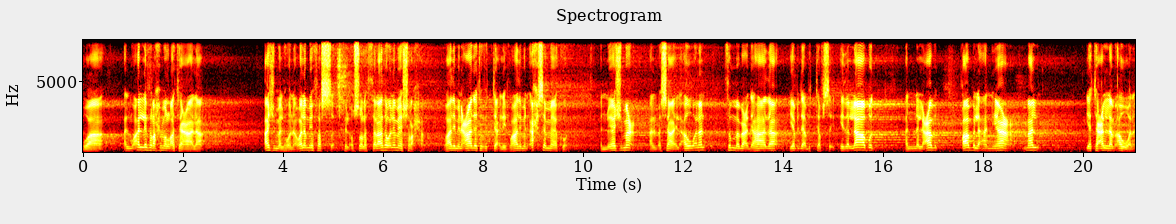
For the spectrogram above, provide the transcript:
والمؤلف رحمه الله تعالى أجمل هنا ولم يفصل في الأصول الثلاثة ولم يشرحها. وهذه من عادته في التأليف وهذه من أحسن ما يكون. أنه يجمع المسائل أولا ثم بعد هذا يبدأ بالتفصيل. إذا لابد أن العبد قبل أن يعمل يتعلم أولا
